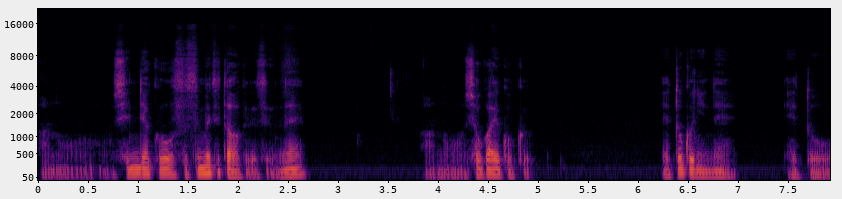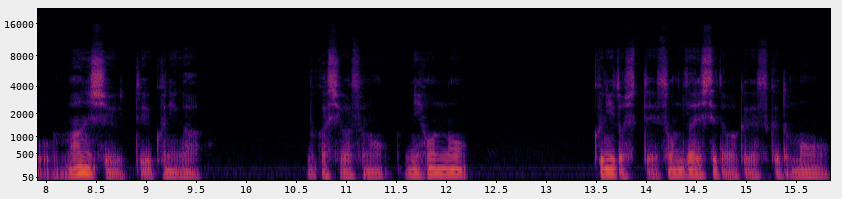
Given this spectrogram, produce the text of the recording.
あの侵略を進めてたわけですよね。あの諸外国え特にね、えっと、満州っていう国が、昔はその日本の国として存在してたわけですけども、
